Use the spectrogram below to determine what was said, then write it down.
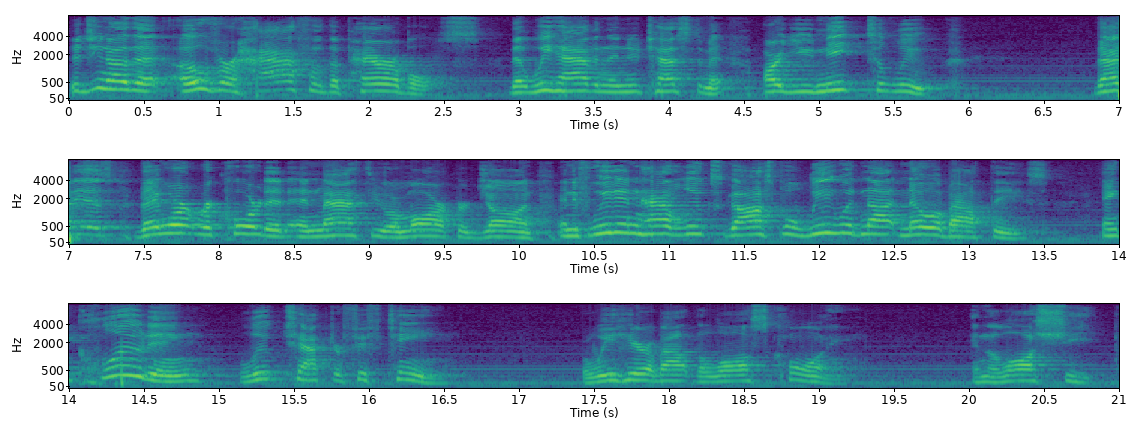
Did you know that over half of the parables that we have in the New Testament are unique to Luke. That is, they weren't recorded in Matthew or Mark or John. And if we didn't have Luke's gospel, we would not know about these, including Luke chapter 15, where we hear about the lost coin and the lost sheep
